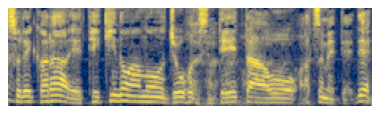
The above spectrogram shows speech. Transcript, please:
それから、えー、敵のあの情報ですね、データを集めて。で、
